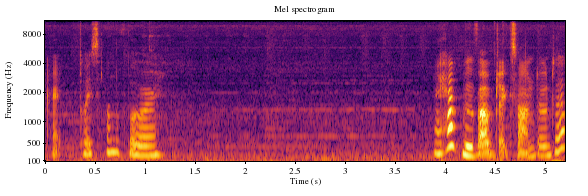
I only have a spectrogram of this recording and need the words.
Alright, place it on the floor. I have move objects on, don't I?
